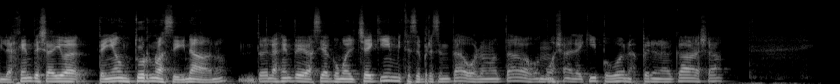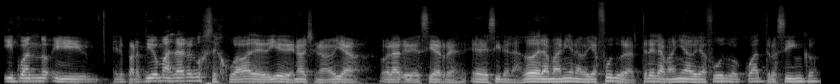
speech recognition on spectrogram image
y la gente ya iba, tenía un turno asignado, ¿no? Entonces la gente hacía como el check-in, viste, se presentaba, vos lo anotabas, cómo mm. el equipo, bueno, esperen acá, allá. Y cuando y el partido más largo se jugaba de día y de noche, no había horario de cierre. Es decir, a las 2 de la mañana había fútbol, a las 3 de la mañana había fútbol, 4, 5.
